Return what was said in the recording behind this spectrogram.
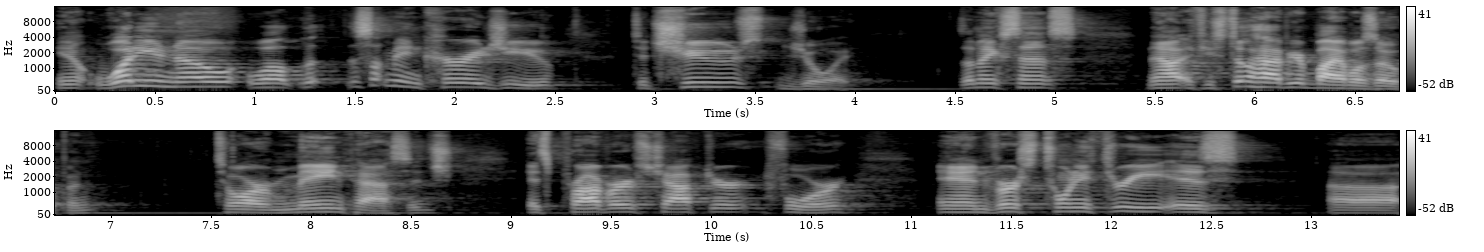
You know, what do you know? Well, let, let me encourage you to choose joy. Does that make sense? Now, if you still have your Bibles open to our main passage, it's Proverbs chapter 4, and verse 23 is uh,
